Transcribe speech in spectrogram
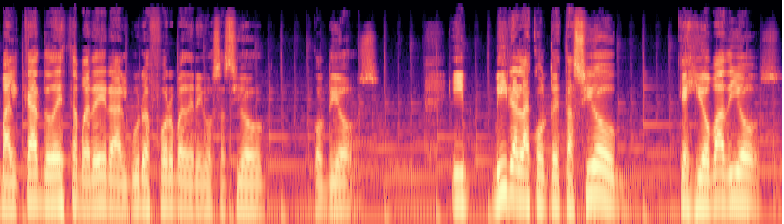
marcando de esta manera alguna forma de negociación con Dios. Y mira la contestación que Jehová Dios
